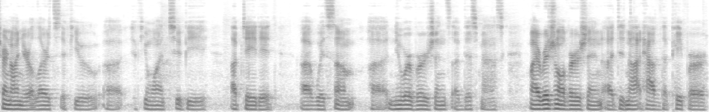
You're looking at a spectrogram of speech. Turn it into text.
Turn on your alerts if you, if you want to be updated uh, with some uh, newer versions of this mask. My original version uh, did not have the paper,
